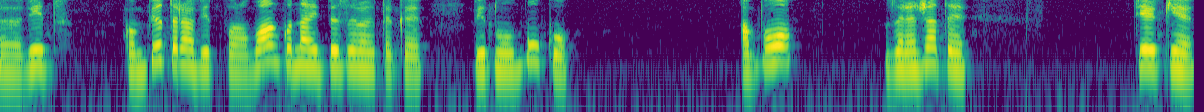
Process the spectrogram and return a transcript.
е, від комп'ютера, від поwerbanку, навіть без електрики, від ноутбуку, або заряджати тільки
